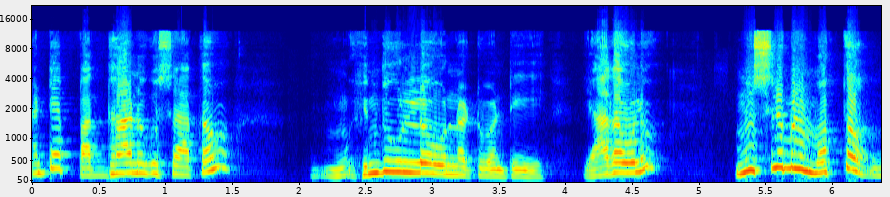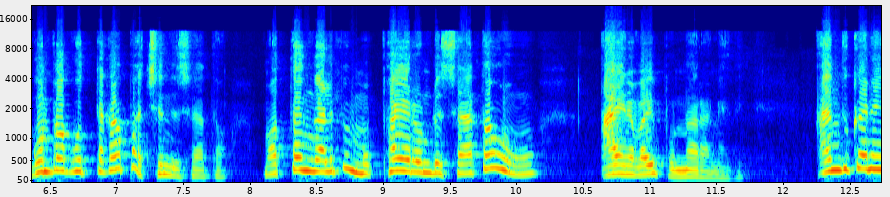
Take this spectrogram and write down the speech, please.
అంటే పద్నాలుగు శాతం హిందువుల్లో ఉన్నటువంటి యాదవులు ముస్లింలు మొత్తం గుంపగుత్తగా పద్దెనిమిది శాతం. మొత్తం కలిపి ముప్పై రెండు శాతం ఆయన వైపు ఉన్నారనేది. అందుకని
